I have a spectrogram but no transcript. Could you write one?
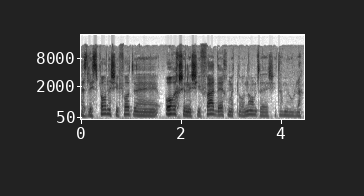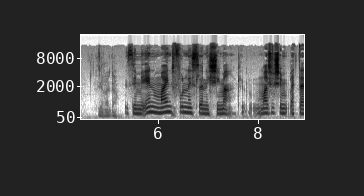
אז לספור נשיפות, אורך של נשיפה דרך מטרונום, זה שיטה מעולה להירגע. זה מעין מיינדפולנס לנשימה, כאילו, משהו שאתה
